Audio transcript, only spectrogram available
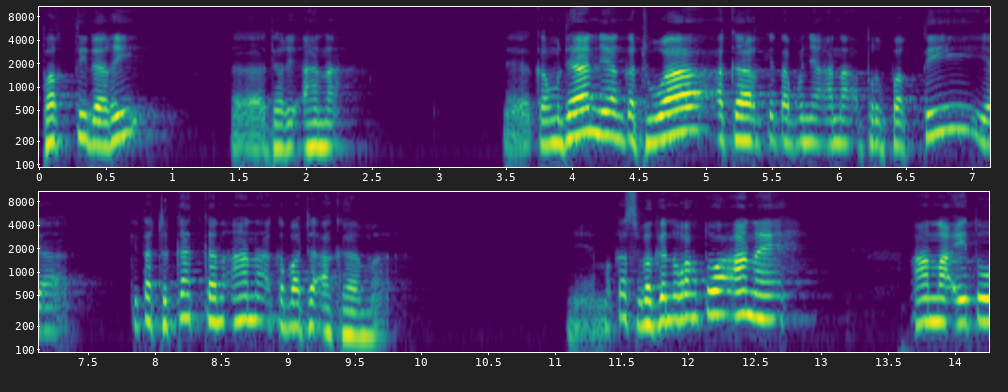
bakti dari uh, dari anak. Ya, kemudian yang kedua agar kita punya anak berbakti ya kita dekatkan anak kepada agama. Ya, maka sebagian orang tua aneh. Anak itu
